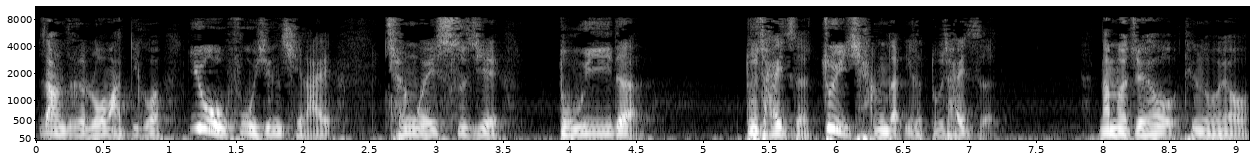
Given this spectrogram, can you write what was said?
让这个罗马帝国又复兴起来，成为世界独一的独裁者，最强的一个独裁者。那么最后，听众朋友，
